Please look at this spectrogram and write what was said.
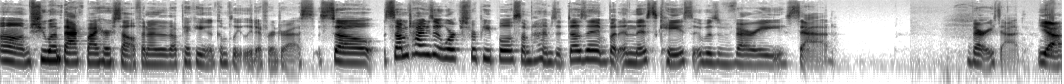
um she went back by herself and ended up picking a completely different dress. So, sometimes it works for people, sometimes it doesn't, but in this case it was very sad. Very sad. Yeah.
